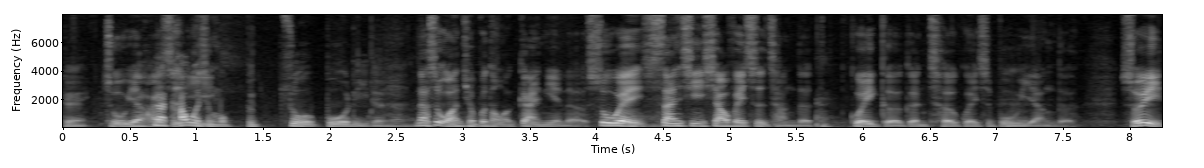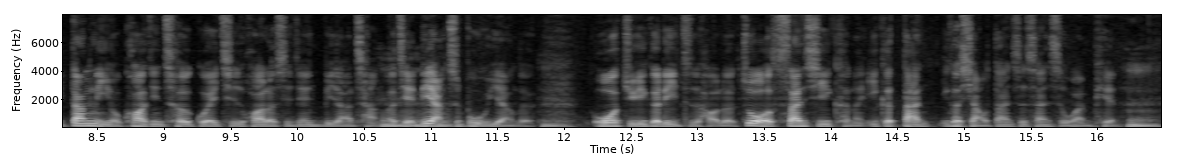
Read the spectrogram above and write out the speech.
对，主要还是以那他为什么不做玻璃的呢？那是完全不同的概念的。数位三 C 消费市场的规格跟车规是不一样的，所以当你有跨境车规，其实花的时间比较长，而且量是不一样的。我举一个例子好了，做三 C 可能一个单一个小单是三十万片，嗯，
